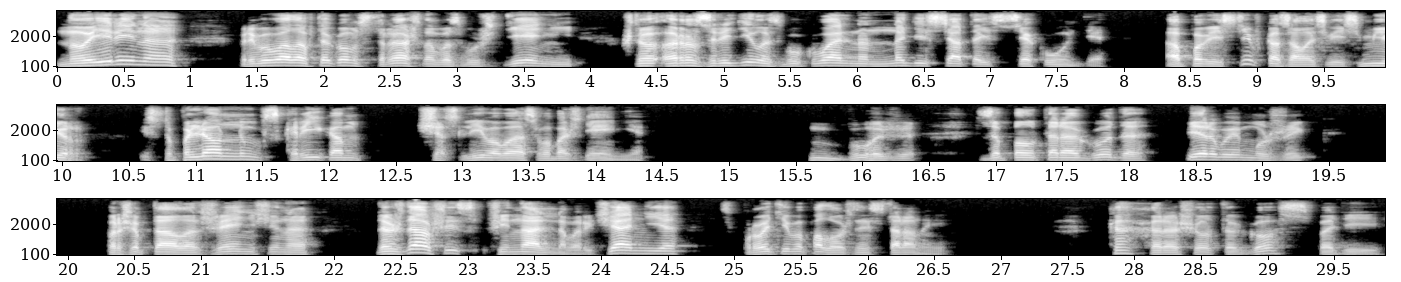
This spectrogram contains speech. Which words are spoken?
Но Ирина пребывала в таком страшном возбуждении, что разрядилась буквально на десятой секунде, оповестив, казалось, весь мир иступленным вскриком счастливого освобождения. «Боже, за полтора года первый мужик!» — прошептала женщина, дождавшись финального рычания с противоположной стороны. «Как хорошо-то, Господи!»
